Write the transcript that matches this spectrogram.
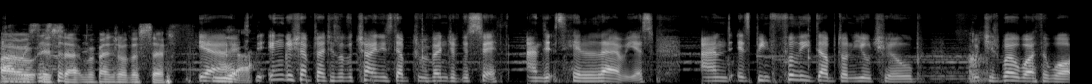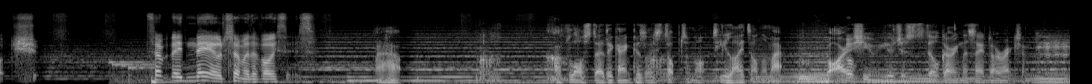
Oh, is this it's the- uh, Revenge of the Sith. Yeah, Yeah. it's the English subtitles of the Chinese dubbed to Revenge of the Sith, and it's hilarious. And it's been fully dubbed on YouTube, which is well worth a watch. Some, they nailed some of the voices. I've lost Ed again because I stopped to mark T light on the map. But I Oh. assume you're just still going the same direction. Mm.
